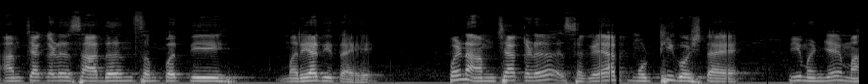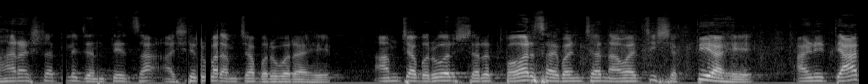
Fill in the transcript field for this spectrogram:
आमच्याकडं साधन संपत्ती मर्यादित आहे. पण आमच्याकडं सगळ्यात मोठी गोष्ट आहे ती म्हणजे महाराष्ट्रातल्या जनतेचा आशीर्वाद आमच्या बरोबर आहे. आमच्या बरोबर शरद पवार साहेबांच्या नावाची शक्ती आहे आणि त्यात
